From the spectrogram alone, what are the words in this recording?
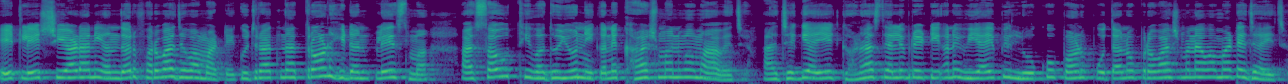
એટલે શિયાળાની અંદર ફરવા જવા માટે ગુજરાતના ત્રણ હિડન પ્લેસમાં આ સૌથી વધુ યુનિક અને ખાસ માનવામાં આવે છે. આ જગ્યાએ ઘણા સેલિબ્રિટી અને વીઆઈપી લોકો પણ પોતાનો પ્રવાસ મનાવવા માટે જાય છે.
